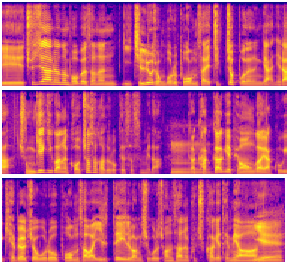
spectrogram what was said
이 추진하려는 법에서는 이 진료 정보를 보험사에 직접 보내는 게 아니라 중개 기관을 거쳐서 가도록 했었습니다. 음. 그러니까 각각의 병원과 약국이 개별적으로 보험사와 1대1 방식으로 전산을 구축하게 되면 예.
